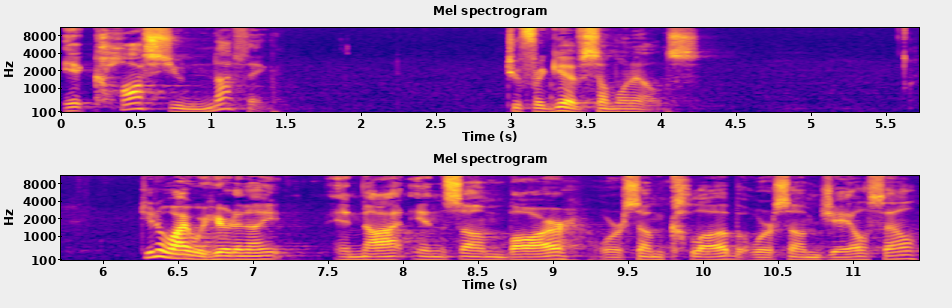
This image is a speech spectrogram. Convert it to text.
It costs you nothing to forgive someone else. Do you know why we're here tonight and not in some bar or some club or some jail cell?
